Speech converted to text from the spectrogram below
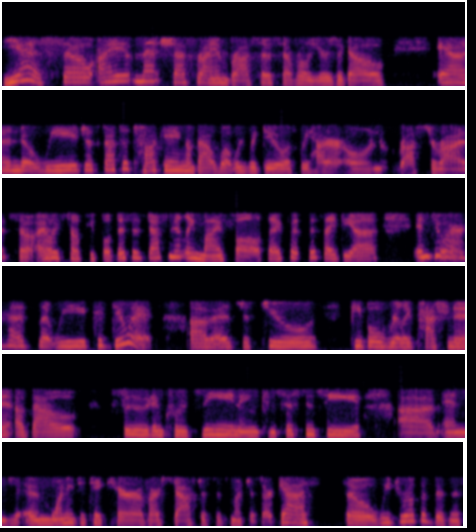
Yes, so I met Chef Ryan Brosseau several years ago, and we just got to talking about what we would do if we had our own restaurant. So I always tell people this is definitely my fault. I put this idea into our heads that we could do it um, as just two people really passionate about food and cuisine and consistency um, and, and wanting to take care of our staff just as much as our guests. So we drew up a business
